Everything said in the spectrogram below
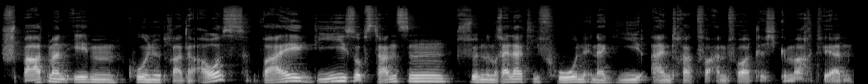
spart man eben Kohlenhydrate aus, weil die Substanzen für einen relativ hohen Energieeintrag verantwortlich gemacht werden.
